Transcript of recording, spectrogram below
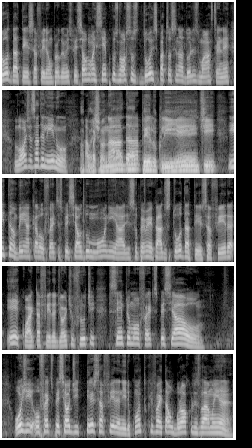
toda terça-feira é um programa especial, mas sempre com os nossos dois patrocinadores master, né? Lojas Adelino, apaixonada, apaixonada pelo cliente. cliente. E também aquela oferta especial do Moniari Supermercados, toda terça-feira e quarta-feira de hortifruti, sempre uma oferta especial. Hoje, oferta especial de terça-feira, Niro. Quanto que vai estar o brócolis lá amanhã?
